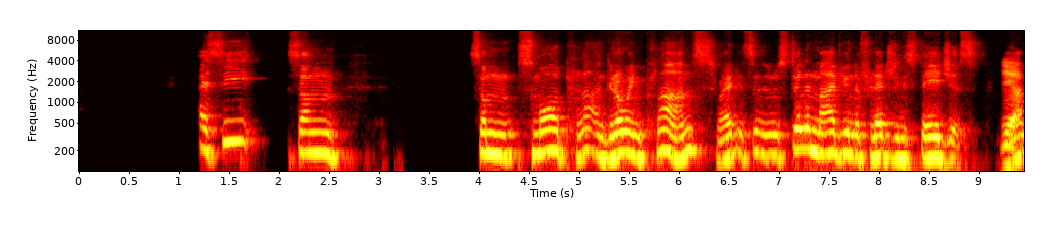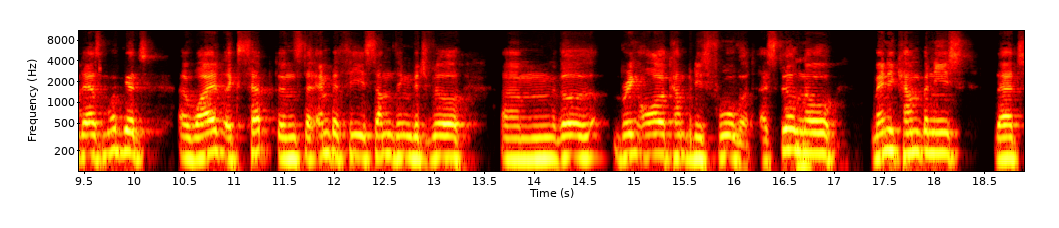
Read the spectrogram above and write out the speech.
I see some some small plant, growing plants, right? It's, it's still, in my view, in the fledgling stages. Yeah. And there's not yet a wide acceptance that empathy is something which will um, will bring all companies forward. I still mm-hmm. know many companies that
